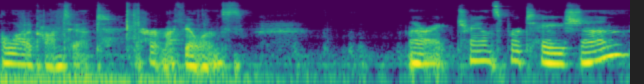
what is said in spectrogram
a lot of content. It hurt my feelings. All right, transportation.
